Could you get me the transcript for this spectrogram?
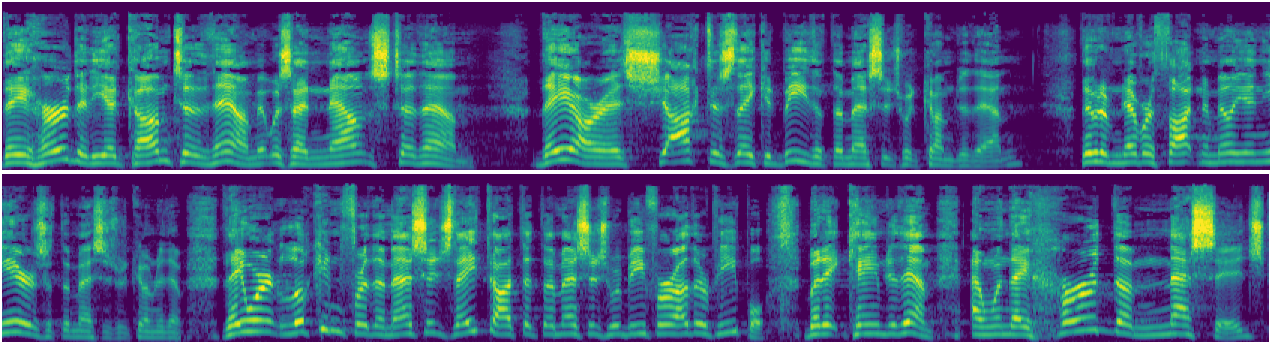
They heard that he had come to them. It was announced to them. They are as shocked as they could be that the message would come to them. They would have never thought in a million years that the message would come to them. They weren't looking for the message. They thought that the message would be for other people, but it came to them. And when they heard the message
